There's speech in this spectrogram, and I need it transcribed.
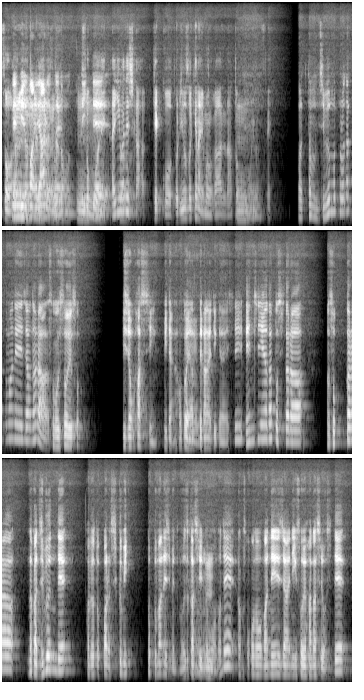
そう、ね身の回りであるんだと思っていそこはねて対話でしか結構取り除けないものがあるなと思いますね。まあ、多分自分がプロダクトマネージャーならそのそういうそビジョン発信みたいなことをやっていかないといけないし、エンジニアだとしたら、まあ、そこからなんか自分で壁を突破る仕組みトップマネジメントも難しいと思うので、なんかそこのマネージャーにそういう話をして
